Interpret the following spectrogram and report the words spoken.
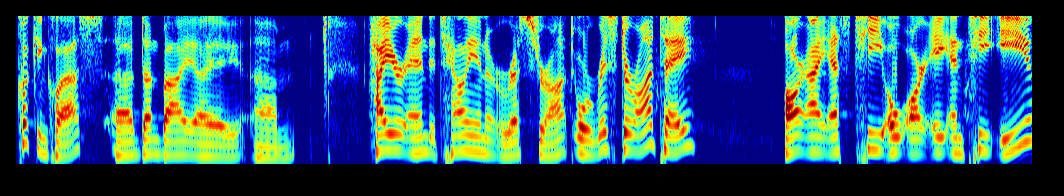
cooking class uh, done by a um, higher end Italian restaurant or ristorante, R I S T O R A N T E,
